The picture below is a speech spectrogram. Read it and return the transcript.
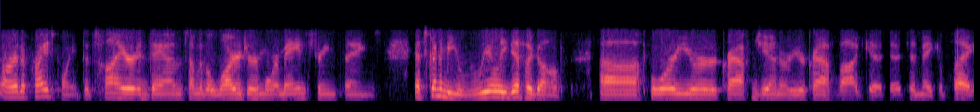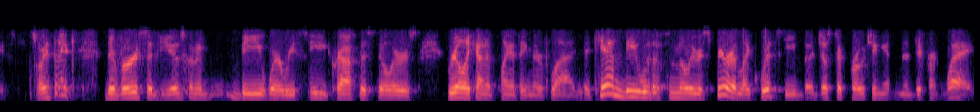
are at a price point that's higher than some of the larger, more mainstream things. It's going to be really difficult uh, for your craft gin or your craft vodka to, to make a place. So I think diversity is going to be where we see craft distillers really kind of planting their flag. It can be with a familiar spirit like whiskey, but just approaching it in a different way.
